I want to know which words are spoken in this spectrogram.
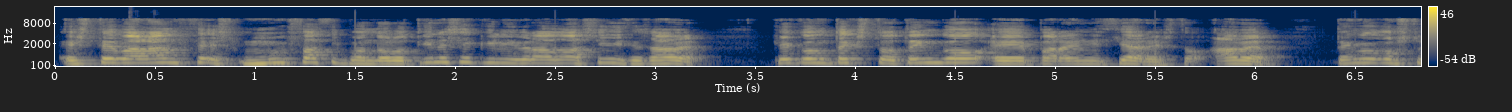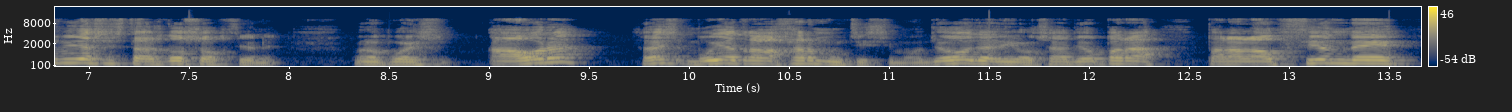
Este balance es muy fácil. Cuando lo tienes equilibrado así, dices, a ver, ¿qué contexto tengo eh, para iniciar esto? A ver, tengo construidas estas dos opciones. Bueno, pues ahora, ¿sabes? Voy a trabajar muchísimo. Yo ya digo, o sea, yo para, para la opción de,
